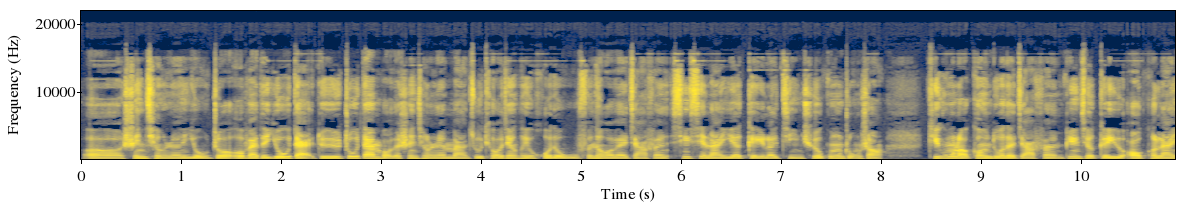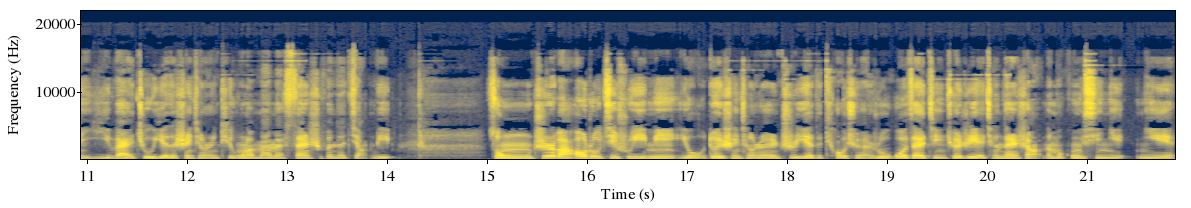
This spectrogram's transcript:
呃，申请人有着额外的优待。对于州担保的申请人，满足条件可以获得五分的额外加分。新西兰也给了紧缺工种上提供了更多的加分，并且给予奥克兰以外就业的申请人提供了满满三十分的奖励。总之吧，澳洲技术移民有对申请人职业的挑选。如果在紧缺职业清单上，那么恭喜你，你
